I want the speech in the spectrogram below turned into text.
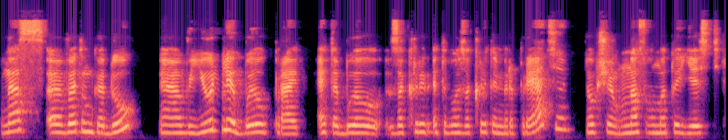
У нас э, в этом году э, в июле был Прайд. Это, был закрыт, это было закрытое мероприятие. В общем, у нас в Алматы есть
